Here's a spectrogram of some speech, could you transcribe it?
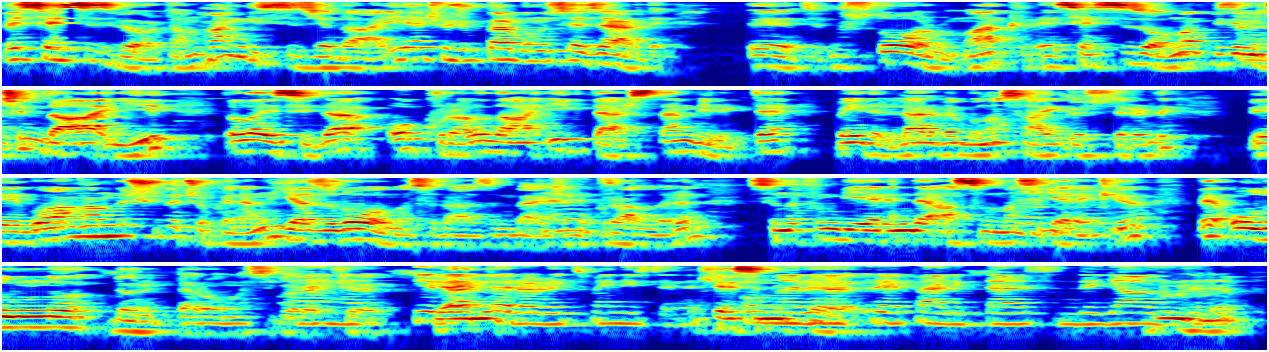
Ve sessiz bir ortam. Hangisi sizce daha iyi? Ya çocuklar bunu sezerdi. Evet, uslu olmak ve sessiz olmak bizim Evet. için daha iyi. Dolayısıyla o kuralı daha ilk dersten birlikte belirler ve buna saygı gösterirdik. E, bu anlamda şu da çok önemli. Yazılı olması lazım belki bu Evet. kuralların. Sınıfın bir yerinde asılması Hı hı. gerekiyor ve olumlu dönütler olması gerekiyor. Aynen. Bir Yani rehber öğretmeniyseniz Kesinlikle. onları rehberlik dersinde yazdırıp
